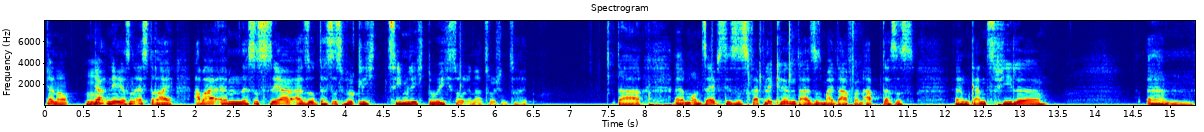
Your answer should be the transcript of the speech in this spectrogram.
Genau. Hm. Ja, nee, ist ein S3. Aber ähm, das ist sehr, also das ist wirklich ziemlich durch so in der Zwischenzeit. Da, ähm, und selbst dieses Replicant, also mal davon ab, dass es ähm, ganz viele ähm,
